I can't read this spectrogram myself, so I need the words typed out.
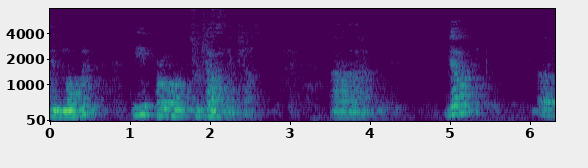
про час і про сучасний час. Я е,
